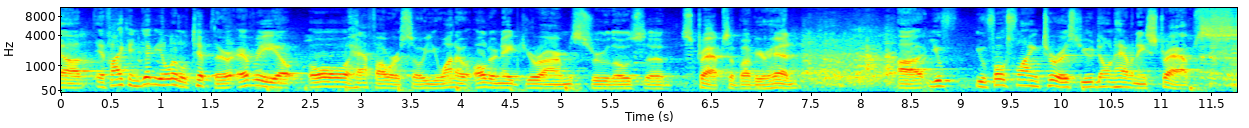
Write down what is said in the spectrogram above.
Uh, if I can give you a little tip there, every uh, oh half hour or so, you want to alternate your arms through those uh, straps above your head. Uh, you, you folks flying tourists, you don't have any straps.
